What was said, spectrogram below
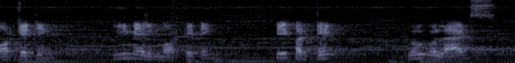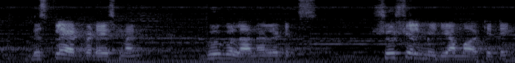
marketing email marketing paper click Google ads display advertisement Google analytics social media marketing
